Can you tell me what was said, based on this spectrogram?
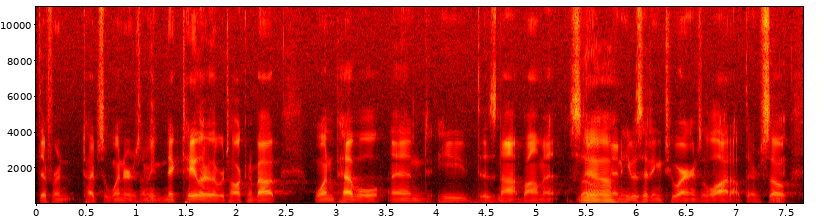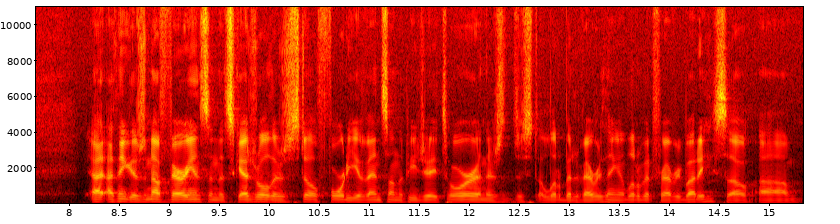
different types of winners. I mean, Nick Taylor that we're talking about won Pebble and he does not vomit. So Yeah. and he was hitting two irons a lot out there. So I, I think there's enough variance in the schedule. There's still 40 events on the PGA Tour, and there's just a little bit of everything, a little bit for everybody. So, um,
